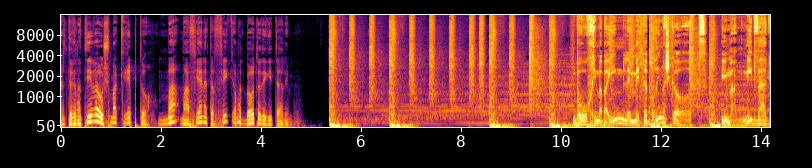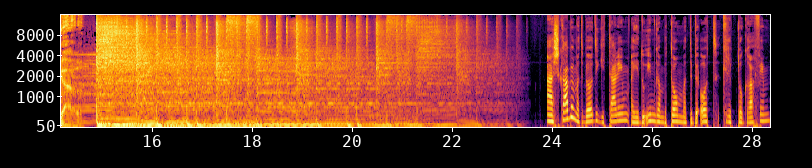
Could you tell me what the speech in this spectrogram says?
אלטרנטיבה ושמה קריפטו. מה מאפיין את אפיק המטבעות הדיגיטליים? ברוכים הבאים למדברים השקעות עם עמית ואגר. ההשקעה במטבעות דיגיטליים, הידועים גם בתור מטבעות קריפטוגרפיים,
